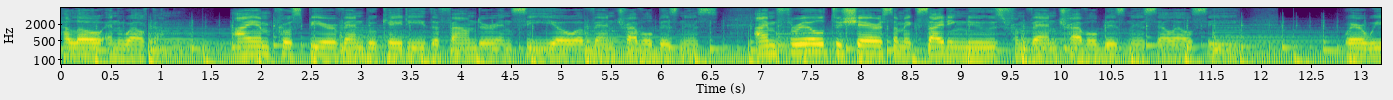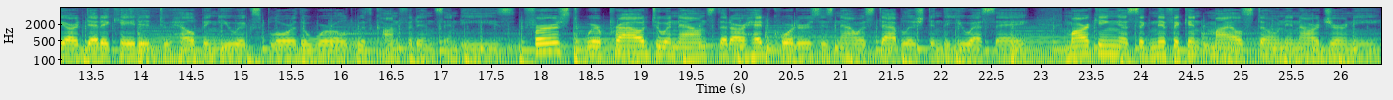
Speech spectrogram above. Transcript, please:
Hello and welcome. I am Prosper Van Bucati, the founder and CEO of Van Travel Business. I'm thrilled to share some exciting news from Van Travel Business LLC where we are dedicated to helping you explore the world with confidence and ease. First, we're proud to announce that our headquarters is now established in the USA, marking a significant milestone in our journey.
